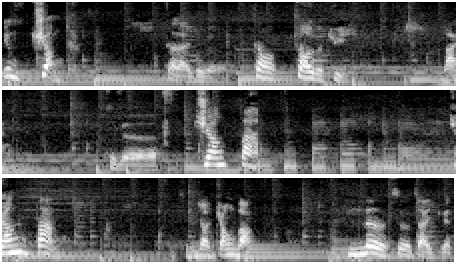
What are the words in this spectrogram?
用 junk 再来这个造造一个句子，来这个 junk bond，junk bond，什么叫 junk bond？垃圾债券，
